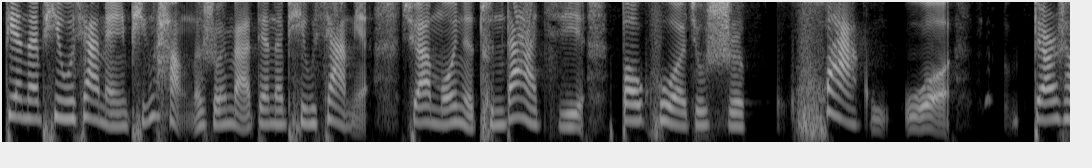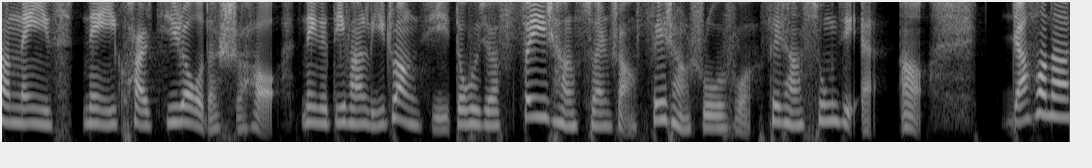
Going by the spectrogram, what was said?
垫在屁股下面，你平躺的时候，你把它垫在屁股下面，去按摩你的臀大肌，包括就是胯骨。边上那一次那一块肌肉的时候，那个地方梨状肌都会觉得非常酸爽、非常舒服、非常松解啊、然后呢，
